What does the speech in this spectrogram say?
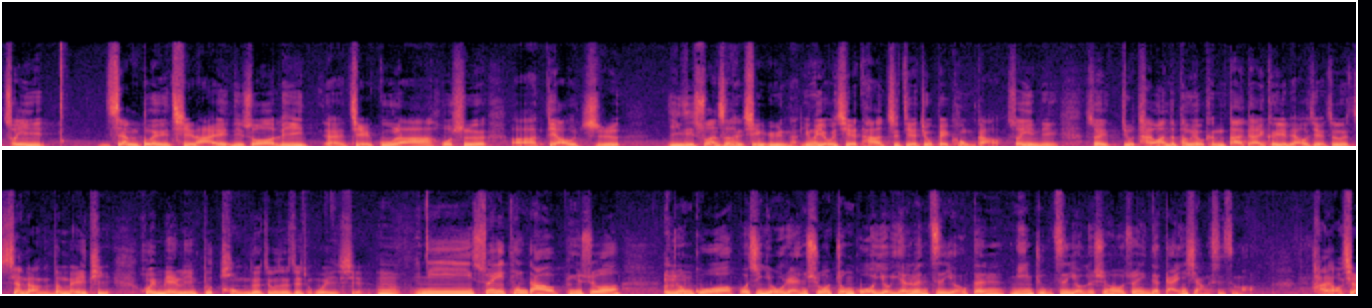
所以。相对起来，你说离呃解雇啦，或是呃调职，已经算是很幸运了。因为有一些他直接就被控告，所以你所以就台湾的朋友可能大概可以了解，就是香港的媒体会面临不同的就是这种威胁。嗯，你所以听到比如说中国或是有人说中国有言论自由跟民主自由的时候，所以你的感想是什么？太好笑，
